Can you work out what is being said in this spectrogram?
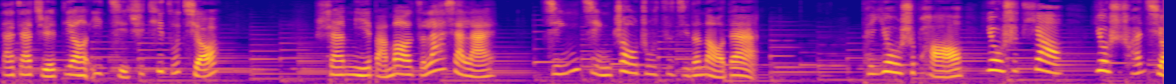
大家决定一起去踢足球。山米把帽子拉下来，紧紧罩住自己的脑袋。他又是跑，又是跳，又是传球，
